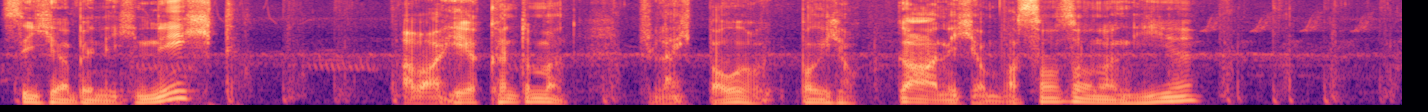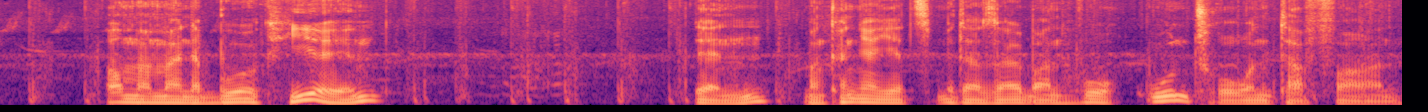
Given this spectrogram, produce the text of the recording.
Sicher bin ich nicht. Aber hier könnte man... Vielleicht baue, baue ich auch gar nicht am Wasser, sondern hier... Bauen wir meine Burg hier hin. Denn man kann ja jetzt mit der Seilbahn hoch und runter fahren.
